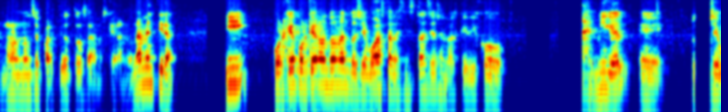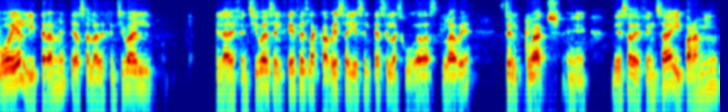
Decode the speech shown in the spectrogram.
ganaron 11 partidos, todos sabemos que eran una mentira. ¿Y por qué? Porque Aaron Donald los llevó hasta las instancias en las que dijo Miguel, eh, los llevó él literalmente, o sea, la defensiva, él, en la defensiva es el jefe, es la cabeza y es el que hace las jugadas clave el clutch eh, de esa defensa y para mí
